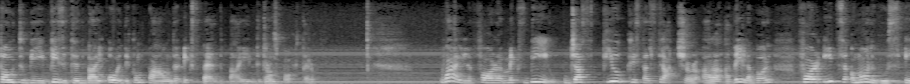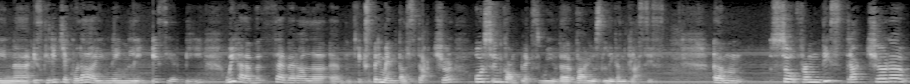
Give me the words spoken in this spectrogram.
thought to be visited by all the compound expelled by the transporter. While for MEX-B just few crystal structure are available, for its homologous in uh, Escherichia coli, namely ACRB, we have several um, experimental structure, also in complex with uh, various ligand classes. Um, so from this structure, uh,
